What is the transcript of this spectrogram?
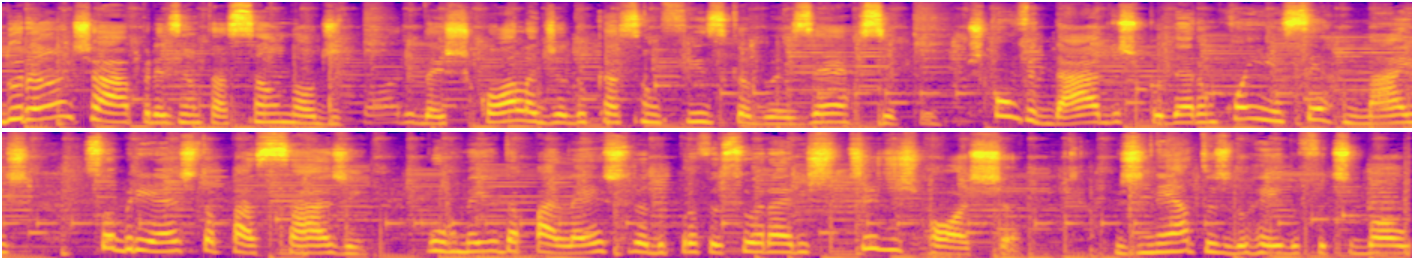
Durante a apresentação no auditório da Escola de Educação Física do Exército, os convidados puderam conhecer mais sobre esta passagem por meio da palestra do professor Aristides Rocha. Os netos do rei do futebol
